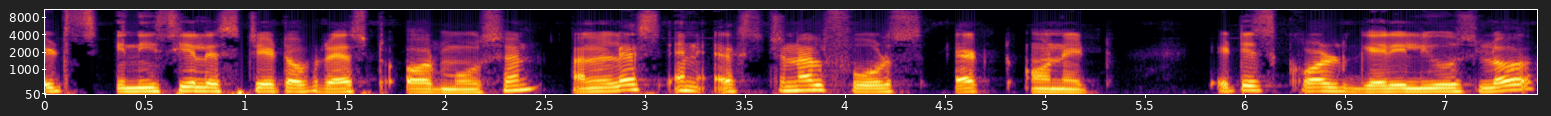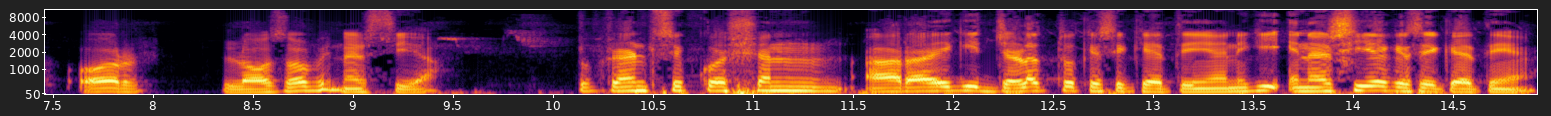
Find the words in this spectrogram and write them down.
its initial state of rest और motion unless an external force act on it it is called Galileo's law और लॉज ऑफ़ इनर्सिया तो फ्रेंड्स एक क्वेश्चन आ रहा है कि जड़त्व किसे कहते हैं? यानी कि इनर्शिया किसे कहते हैं?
